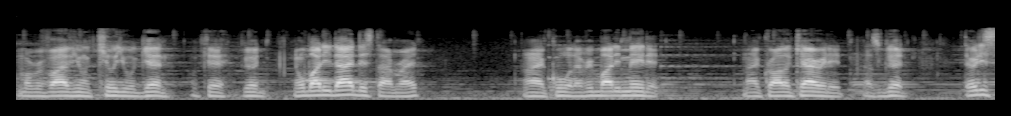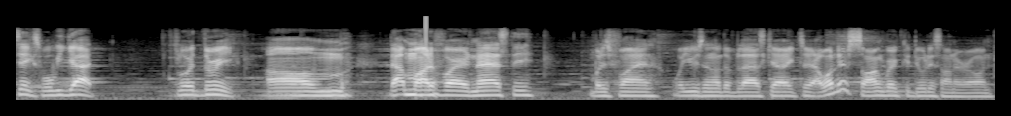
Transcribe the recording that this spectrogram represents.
I'm gonna revive you and kill you again. Okay, good. Nobody died this time, right? Alright, cool. Everybody made it. Nightcrawler carried it. That's good. 36, what we got? Floor 3. Um, that modifier nasty, but it's fine. We'll use another blast character. I wonder if Songbird could do this on her own.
